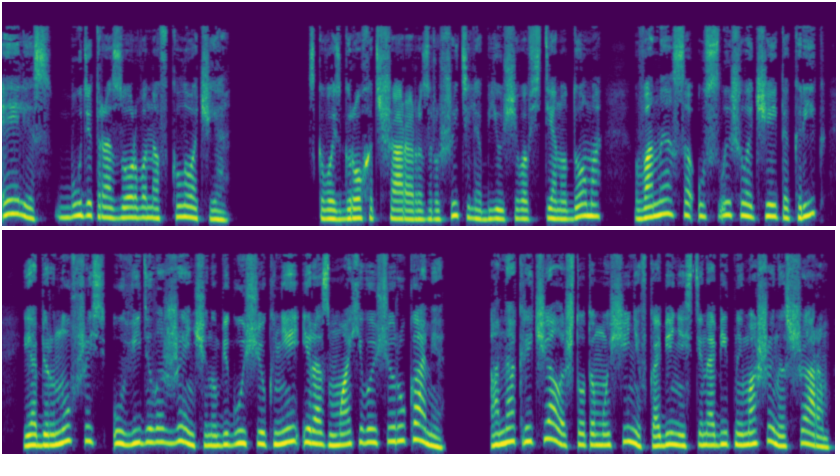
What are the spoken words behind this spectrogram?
Элис, будет разорвано в клочья. Сквозь грохот шара разрушителя, бьющего в стену дома, Ванесса услышала чей-то крик и, обернувшись, увидела женщину, бегущую к ней и размахивающую руками. Она кричала что-то мужчине в кабине стенобитной машины с шаром,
